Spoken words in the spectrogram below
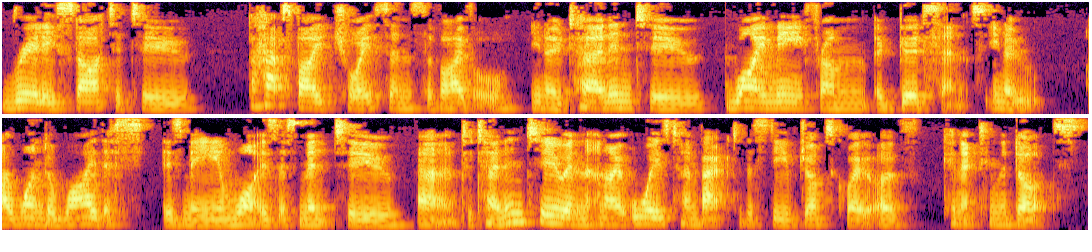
really started to, perhaps by choice and survival, you know, turn into why me from a good sense. You know, I wonder why this is me and what is this meant to uh, to turn into. And, and I always turn back to the Steve Jobs quote of connecting the dots.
